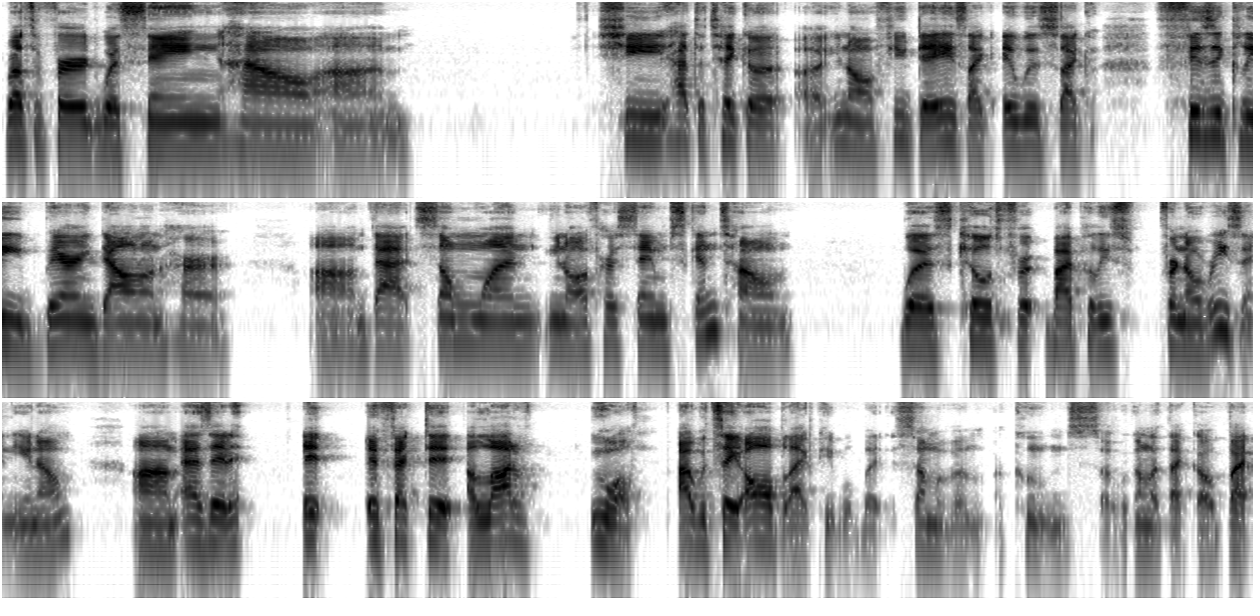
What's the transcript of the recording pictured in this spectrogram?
Rutherford was saying how um, she had to take a, a, you know a few days like it was like physically bearing down on her um, that someone you know of her same skin tone was killed for, by police for no reason you know um, as it it affected a lot of well I would say all black people, but some of them are coons, so we're gonna let that go. But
